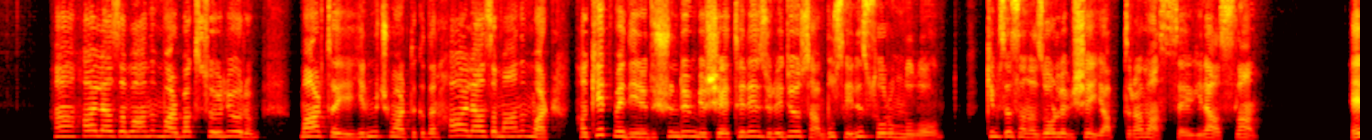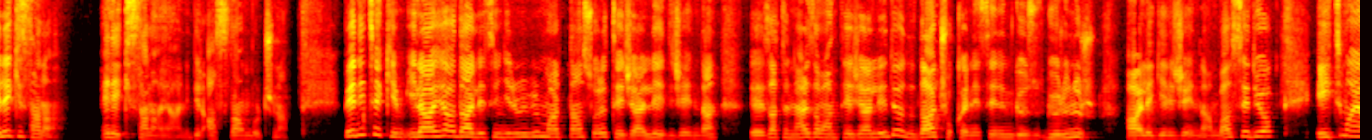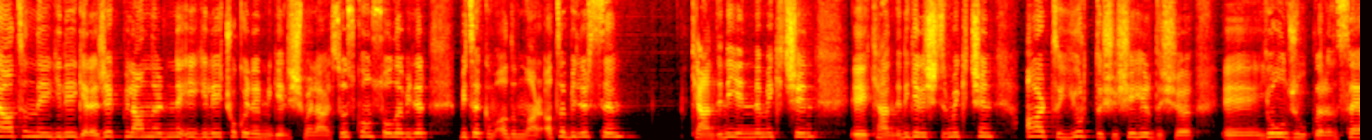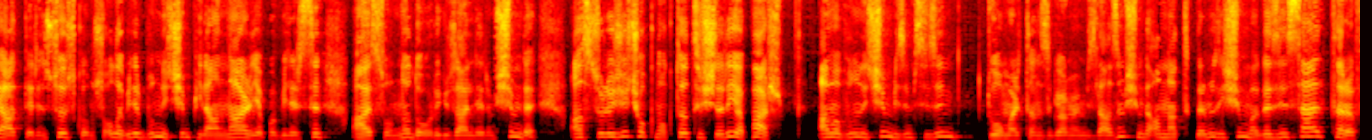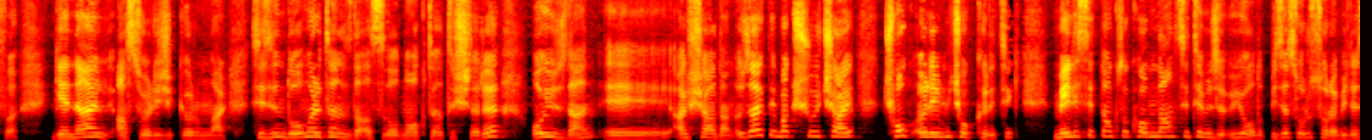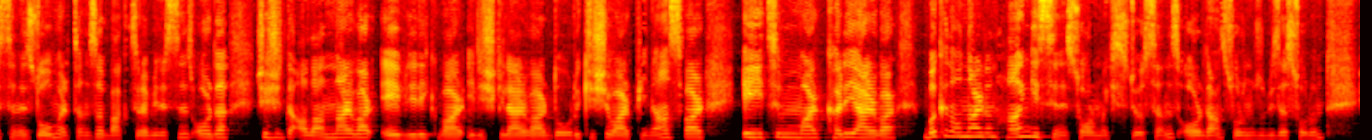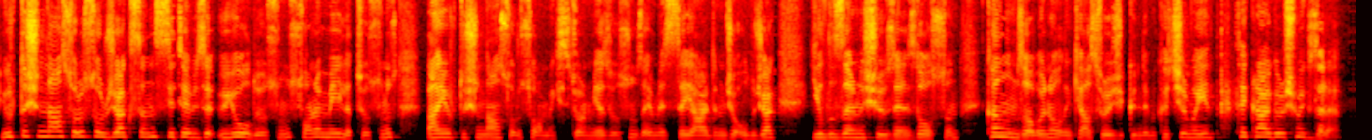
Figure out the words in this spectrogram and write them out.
Ha hala zamanım var bak söylüyorum. Mart ayı 23 Mart'a kadar hala zamanım var. Hak etmediğini düşündüğün bir şeye tenezzül ediyorsan bu senin sorumluluğun. Kimse sana zorla bir şey yaptıramaz sevgili aslan. Hele ki sana. Hele ki sana yani bir aslan burcuna. Ve nitekim ilahi adaletin 21 Mart'tan sonra tecelli edeceğinden e, zaten her zaman tecelli ediyor da daha çok hani senin göz, görünür hale geleceğinden bahsediyor. Eğitim hayatınla ilgili, gelecek planlarınla ilgili çok önemli gelişmeler söz konusu olabilir. Bir takım adımlar atabilirsin kendini yenilemek için, e, kendini geliştirmek için artı yurt dışı, şehir dışı e, yolculukların, seyahatlerin söz konusu olabilir. Bunun için planlar yapabilirsin ay sonuna doğru güzellerim. Şimdi astroloji çok nokta atışları yapar. Ama bunun için bizim sizin doğum haritanızı görmemiz lazım. Şimdi anlattıklarımız işin magazinsel tarafı, genel astrolojik yorumlar. Sizin doğum haritanızda asıl o nokta atışları. O yüzden eee, aşağıdan özellikle bak şu üç ay çok önemli, çok kritik. Melisit.com'dan sitemize üye olup bize soru sorabilirsiniz. Doğum haritanıza baktırabilirsiniz. Orada çeşitli alanlar var. Evlilik var, ilişkiler var, doğru kişi var, finans var, eğitim var, kariyer var. Bakın onlardan hangisini sormak istiyorsanız oradan sorunuzu bize sorun. Yurt dışından soru soracaksanız sitemize üye oluyorsunuz. Sonra mail atıyorsunuz. Ben yurt dışından soru sormak istiyorum yazıyorsunuz. Emre size yardımcı olacak. Yıldızların ışığı üzerinizde olsun. Kanalımıza abone olun ki astrolojik gündemi kaçırmayın. Tekrar görüşmek üzere.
